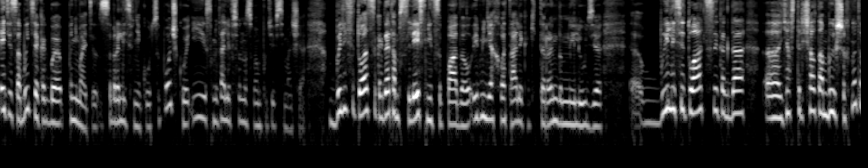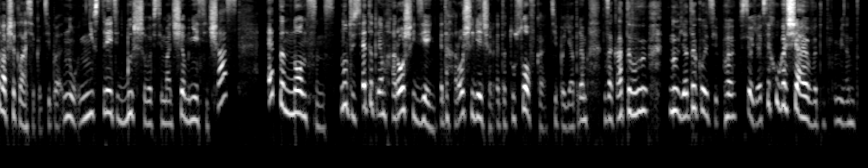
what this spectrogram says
эти события, как бы, понимаете, собрались в некую цепочку и сметали все на своем пути в Симаче. Были ситуации, когда я там с лестницы падал, и меня хватали какие-то рандомные люди. Э, были ситуации, когда э, я встречал там бывших. Ну, это вообще классика. Типа, ну, не встретить бывшего в Симаче мне сейчас это нонсенс. Ну, то есть это прям хороший день, это хороший вечер, это тусовка. Типа, я прям закатываю, ну, я такой, типа, все, я всех угощаю в этот момент.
